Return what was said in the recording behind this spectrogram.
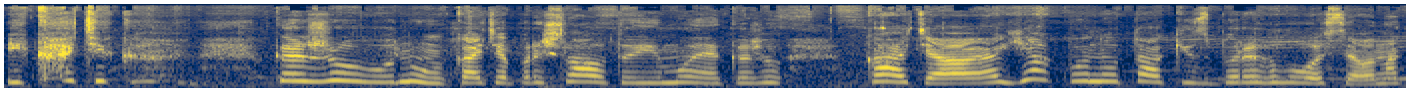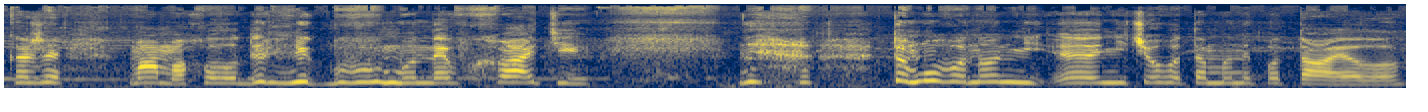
І Каті кажу, ну, Катя прийшла, ото їмо, я кажу, Катя, а як воно так і збереглося? Вона каже, мама, холодильник був у мене в хаті, тому воно е, нічого там не потаяло.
